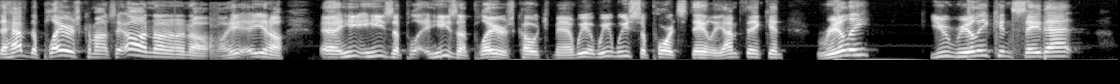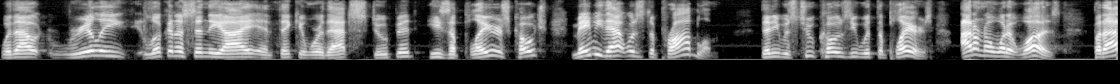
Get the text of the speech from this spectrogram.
to have the players come out and say, "Oh no, no, no," he, you know, uh, he he's a he's a players coach, man. We we we support Staley. I'm thinking, really, you really can say that without really looking us in the eye and thinking we're that stupid? He's a players coach. Maybe that was the problem that he was too cozy with the players. I don't know what it was. But I,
